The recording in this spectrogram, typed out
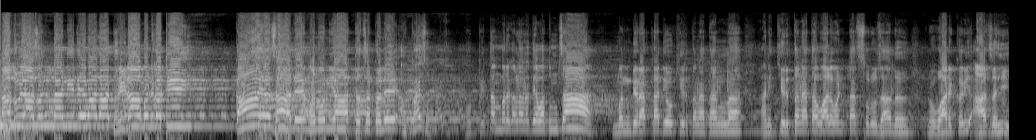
साधू या संतांनी देवाला धरिला मनगटी. काय झाले म्हणून या दचकले? काय झालं? पितांबर गळाला देवा तुमचा. मंदिरातला देव कीर्तनात आणला आणि कीर्तन आता वाळवंटात सुरू झालं. वारकरी आजही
